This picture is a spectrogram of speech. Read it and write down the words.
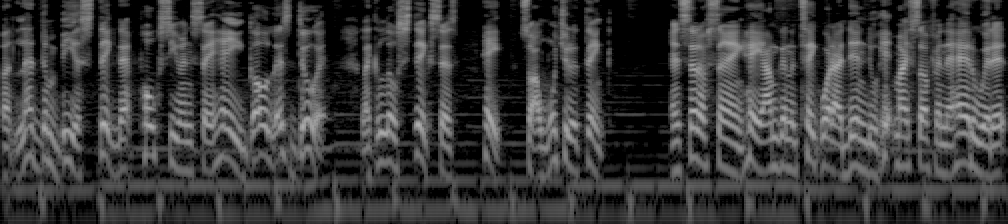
but let them be a stick that pokes you and say, hey, go, let's do it. Like a little stick says, hey, so I want you to think, instead of saying, hey, I'm gonna take what I didn't do, hit myself in the head with it,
